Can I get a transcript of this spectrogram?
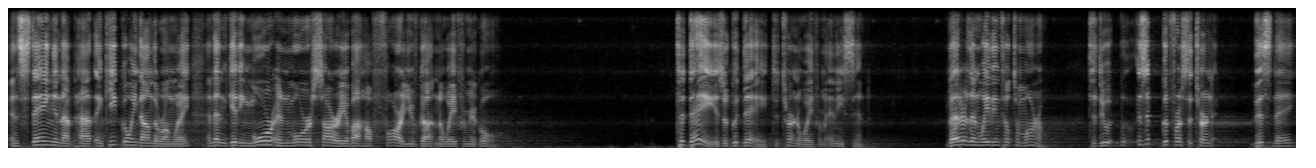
and staying in that path and keep going down the wrong way and then getting more and more sorry about how far you've gotten away from your goal. Today is a good day to turn away from any sin. Better than waiting till tomorrow to do it. Is it good for us to turn this day?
